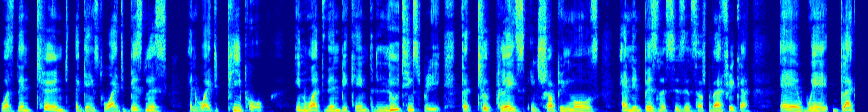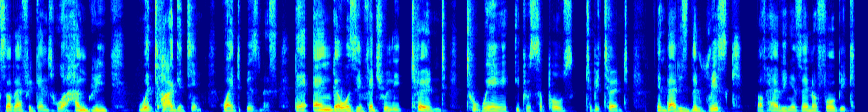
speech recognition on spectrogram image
was then turned against white business and white people in what then became the looting spree that took place in shopping malls and in businesses in South Africa, uh, where black South Africans who were hungry, were targeting white business. Their anger was eventually turned to where it was supposed to be turned. And that is the risk of having a xenophobic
